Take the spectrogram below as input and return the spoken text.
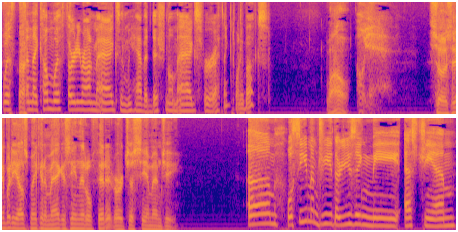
with and they come with 30 round mags and we have additional mags for i think 20 bucks Wow. oh yeah So is anybody else making a magazine that'll fit it or just CMMG? Um well cmmg they're using the sgm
